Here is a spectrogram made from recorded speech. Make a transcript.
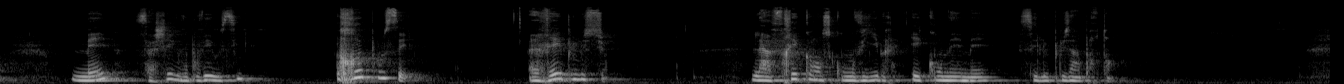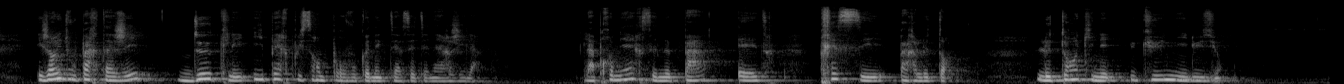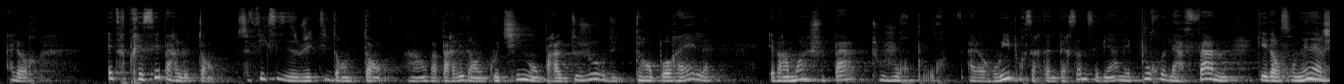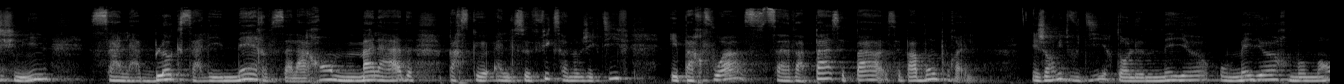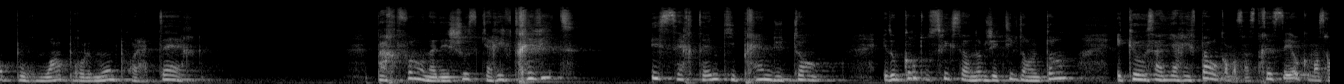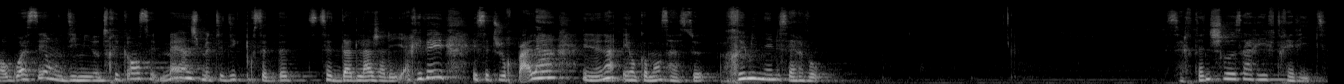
Mais sachez que vous pouvez aussi repousser. Répulsion. La fréquence qu'on vibre et qu'on émet, c'est le plus important. Et j'ai envie de vous partager deux clés hyper puissantes pour vous connecter à cette énergie-là. La première, c'est ne pas être pressé par le temps. Le temps qui n'est qu'une illusion. Alors, être pressé par le temps, se fixer des objectifs dans le temps, hein, on va parler dans le coaching, on parle toujours du temporel, et eh ben moi je ne suis pas toujours pour. Alors oui, pour certaines personnes c'est bien, mais pour la femme qui est dans son énergie féminine, ça la bloque, ça l'énerve, ça la rend malade parce qu'elle se fixe un objectif et parfois ça va pas, c'est pas, c'est pas bon pour elle. Et j'ai envie de vous dire, dans le meilleur, au meilleur moment pour moi, pour le monde, pour la terre. Parfois, on a des choses qui arrivent très vite et certaines qui prennent du temps. Et donc, quand on se fixe un objectif dans le temps, et que ça n'y arrive pas, on commence à stresser, on commence à angoisser, on diminue notre fréquence, et merde, je m'étais dit que pour cette date-là, j'allais y arriver, et c'est toujours pas là, et, et on commence à se ruminer le cerveau. Certaines choses arrivent très vite,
